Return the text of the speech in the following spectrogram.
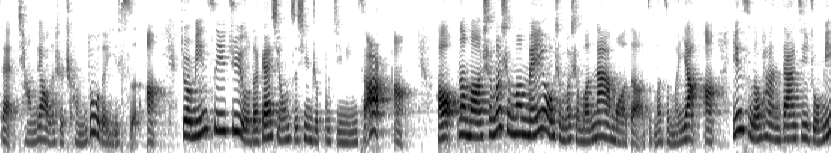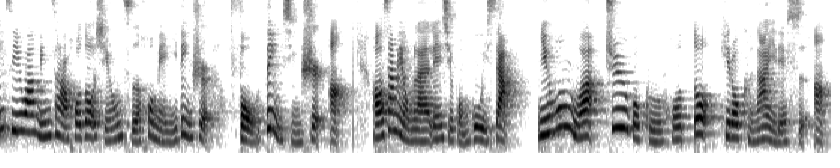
在强调的是程度的意思啊，就是名词一具有的该形容词性质不及名词二啊。好，那么什么什么没有什么什么那么的怎么怎么样啊？因此的话呢，大家记住，名词一哇，名词二后都形容词后面一定是否定形式啊。好，下面我们来练习巩固一下。日本は中国ほど広くないです啊。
